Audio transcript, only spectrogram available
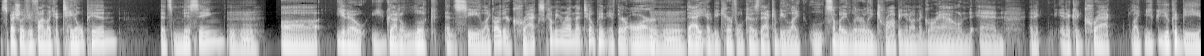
especially if you find like a tail pin that's missing uh you know you got to look and see like are there cracks coming around that tail pin if there are mm-hmm. that you got to be careful because that could be like somebody literally dropping it on the ground and and it and it could crack like you you could be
